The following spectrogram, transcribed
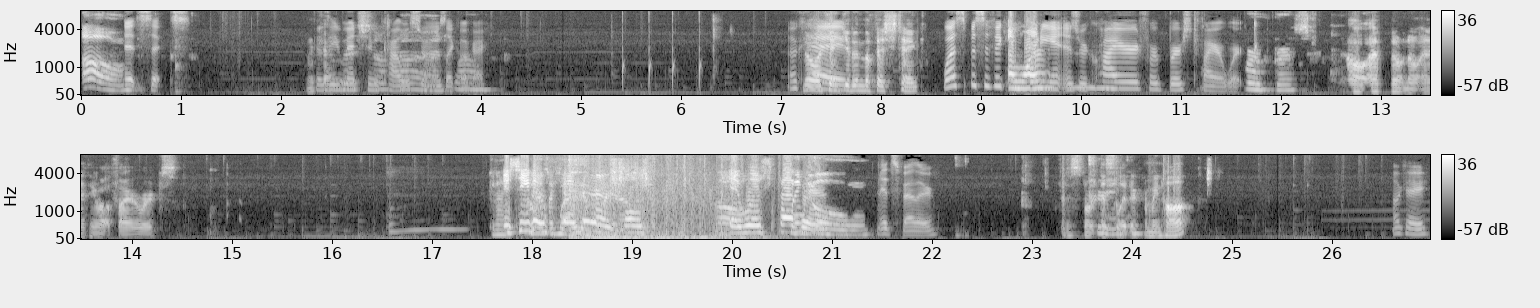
Oh. It's six. Because Okay. you mentioned so cobblestone. I was like, bad. okay. Okay. No, I can't get in the fish tank. What specific I want- ingredient is required for burst firework? For burst. Oh, I don't know anything about fireworks. Can I- It's oh, either I can't feather or gold. Oh. It was feather. Twinkle. It's feather. I'm gonna snort this later. I mean, huh? Okay.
